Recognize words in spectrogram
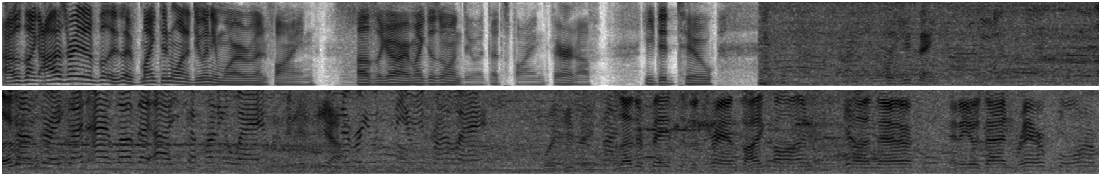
I was like, I was ready to. If Mike didn't want to do anymore, it would have been fine. I was like, "All right, Mike doesn't want to do it. That's fine. Fair enough." He did too. What did you think? That was very good. I love that uh, you kept running away. Yeah. Whenever you would see him, you'd run away. What did you really think? fun. Leatherface is a trans icon on there, and he was that in rare form.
